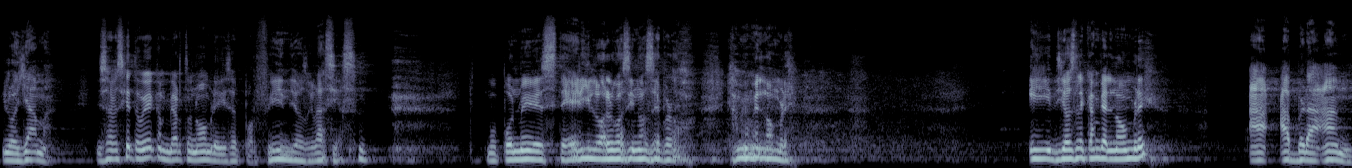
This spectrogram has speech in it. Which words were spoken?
y lo llama. Y sabes que te voy a cambiar tu nombre. Y dice, por fin, Dios, gracias. ponme estéril o algo así, no sé, pero cámbiame el nombre. Y Dios le cambia el nombre a Abraham,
